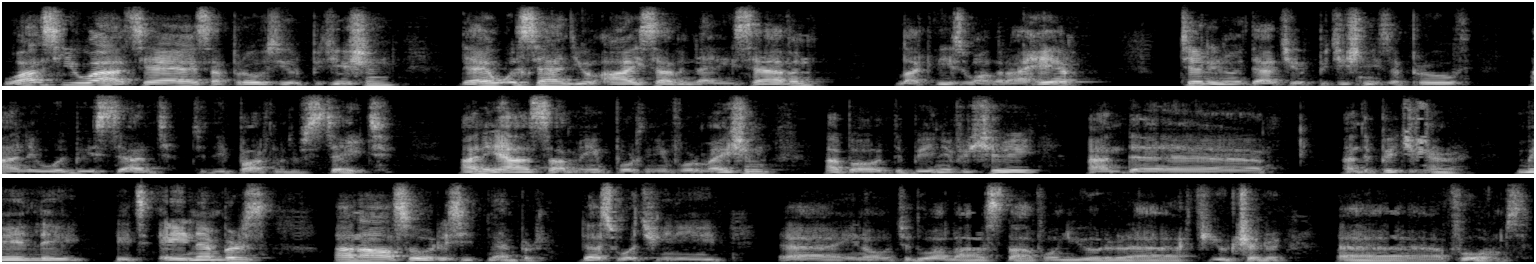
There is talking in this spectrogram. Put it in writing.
Once USCIS approves your petition, they will send you I-797, like this one right here, telling you that your petition is approved and it will be sent to the Department of State. And it has some important information about the beneficiary and the, and the petitioner. Mainly, it's A numbers and also receipt number. That's what you need, uh, you know, to do a lot of stuff on your uh, future uh, forms.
